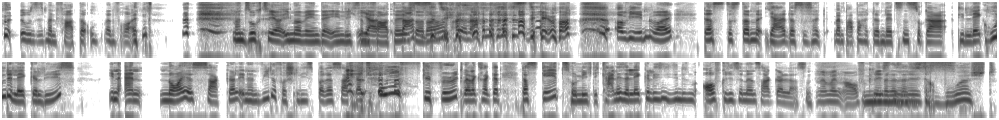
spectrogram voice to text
übrigens ist mein Vater und mein Freund. Man sucht sich ja immer wen, der ähnlich seinem Vater das ist, oder? ist jetzt wieder ein anderes Thema. Auf jeden Fall, dass das dann, ja, dass das halt, mein Papa hat dann letztens sogar die Le Hundeleckerlis in ein neues Sackerl, in ein wiederverschließbares Sackerl umgefüllt, weil er gesagt hat, das geht so nicht. Ich kann diese Leckerlis nicht in diesem aufgerissenen Sackerl lassen. Na, beim Und Aufgerissen man sagt, das ist ist doch wurscht.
